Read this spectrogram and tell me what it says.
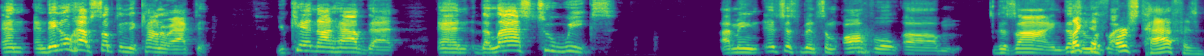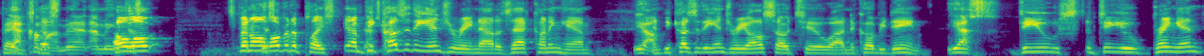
and and they don't have something to counteract it you cannot have that. And the last two weeks, I mean, it's just been some awful um design. Doesn't like the first like, half has been. Yeah, come on, man. I mean, all just, it's been all over the place. And because right. of the injury now to Zach Cunningham, yeah, and because of the injury also to uh, Nakobe Dean. Yes. Do you do you bring in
